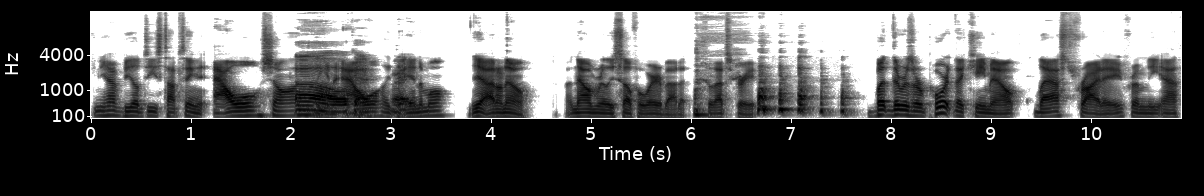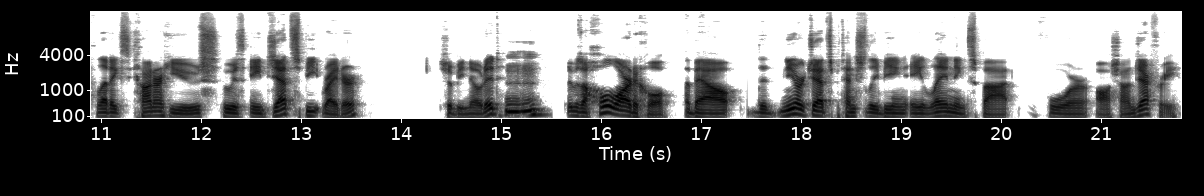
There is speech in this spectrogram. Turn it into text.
Can you have BLG stop saying owl, Sean? Oh, like an okay, owl, like right. the animal." Yeah, I don't know. Now I'm really self aware about it, so that's great. But there was a report that came out last Friday from the Athletic's Connor Hughes, who is a Jets beat writer, should be noted. hmm It was a whole article about the New York Jets potentially being a landing spot for Alshon Jeffery,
